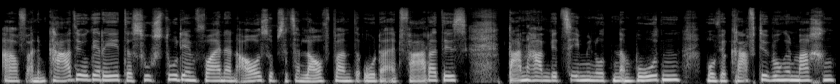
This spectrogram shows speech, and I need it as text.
auf einem Kardiogerät. Da suchst du dir im Vorhinein aus, ob es jetzt ein Laufband oder ein Fahrrad ist. Dann haben wir zehn Minuten am Boden, wo wir Kraftübungen machen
